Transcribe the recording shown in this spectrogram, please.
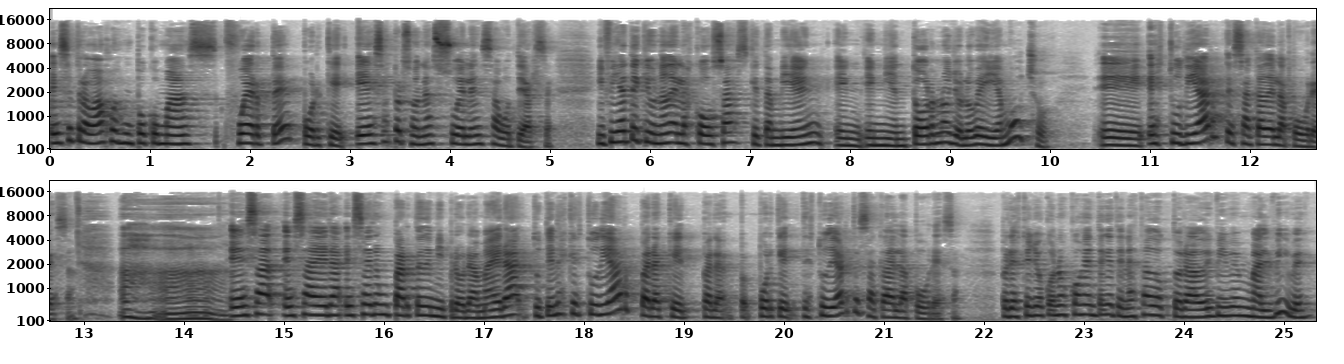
ese trabajo es un poco más fuerte porque esas personas suelen sabotearse. Y fíjate que una de las cosas que también en, en mi entorno yo lo veía mucho, eh, estudiar te saca de la pobreza. Ajá. Esa, esa, era, esa era un parte de mi programa. Era, tú tienes que estudiar para que, para, porque estudiar te saca de la pobreza. Pero es que yo conozco gente que tiene hasta doctorado y vive mal vive.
